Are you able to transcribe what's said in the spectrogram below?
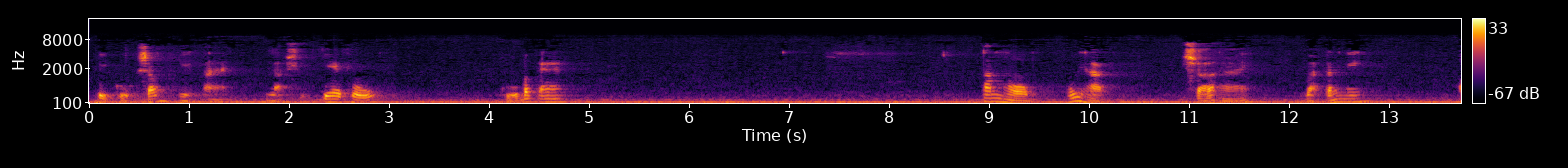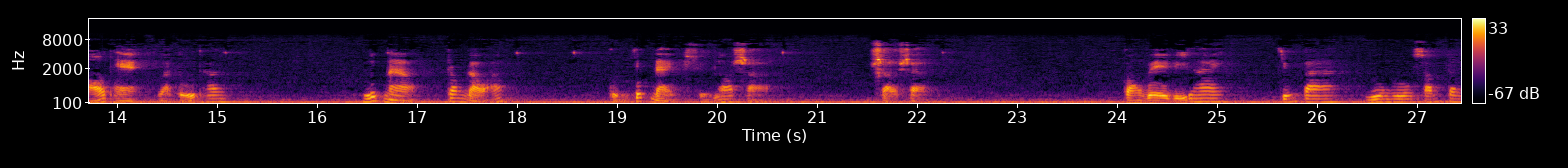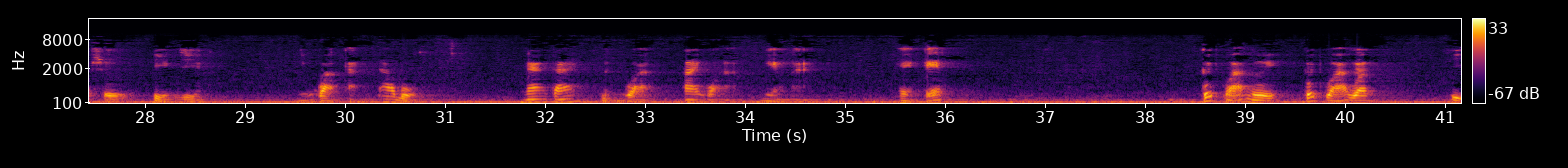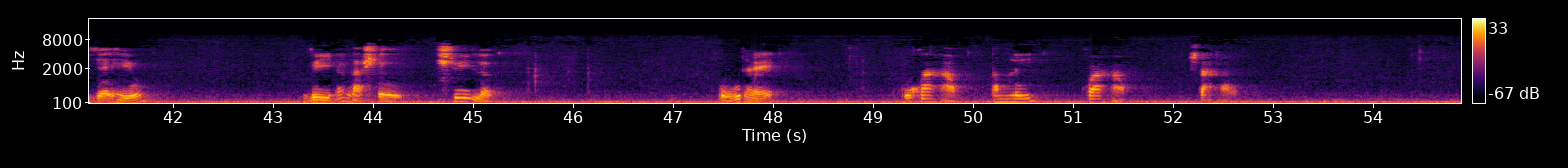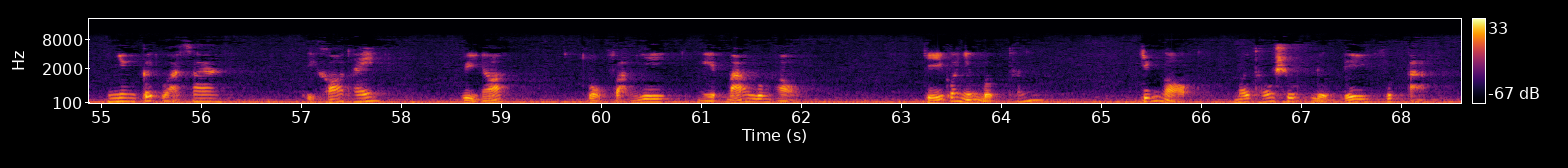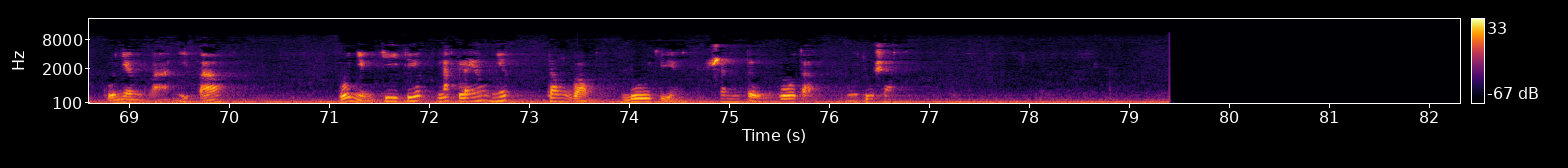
thì cuộc sống hiện tại là sự che phủ của bất an. Tâm hồn hối hận, sợ hãi và tránh né hổ thẹn và tủi thân. Lúc nào trong đầu óc cũng chất đầy sự lo sợ sợ sợ còn về vị lai, chúng ta luôn luôn sống trong sự hiện diện, những hoàn cảnh đau buồn, ngang trái, bệnh hoạn, tai họa, nghèo nàn, hèn kém. Kết quả người, kết quả gần thì dễ hiểu vì nó là sự suy luận cụ thể của khoa học, tâm lý, khoa học, xã hội. Nhưng kết quả xa thì khó thấy vì nó thuộc phạm vi nghiệp báo luân hồi. Chỉ có những bậc thánh chứng ngộ mới thấu suốt đường đi phức tạp của nhân quả nghiệp báo. Với những chi tiết lắc léo nhất trong vòng lưu chuyển sanh tử vô tận của chúng sanh.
